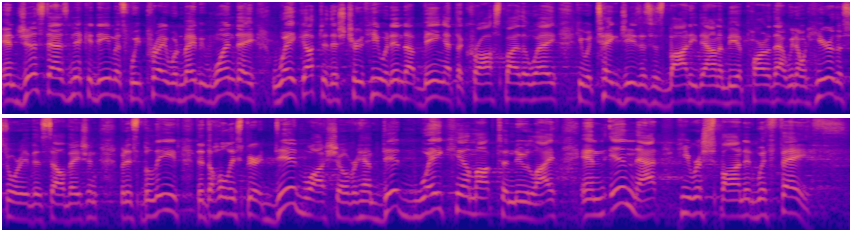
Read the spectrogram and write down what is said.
And just as Nicodemus, we pray, would maybe one day wake up to this truth, he would end up being at the cross, by the way. He would take Jesus' body down and be a part of that. We don't hear the story of his salvation, but it's believed that the Holy Spirit did wash over him, did wake him up to new life. And in that, he responded with faith.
